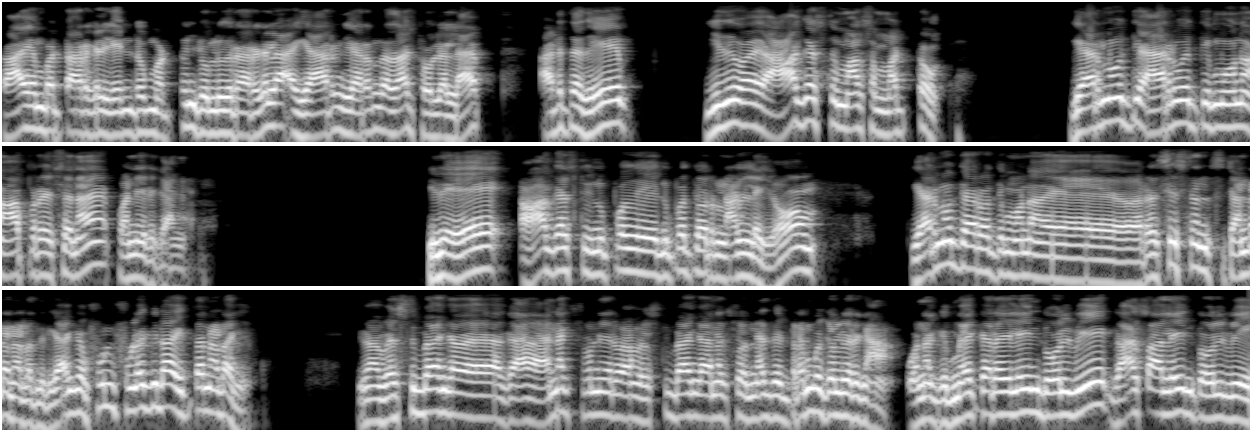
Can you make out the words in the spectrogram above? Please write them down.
காயம்பட்டார்கள் என்று மட்டும் சொல்லுகிறார்கள். யாரும் இறந்ததாக சொல்லலை. அடுத்தது இது ஆகஸ்ட் மாதம் மட்டும் இரநூத்தி அறுபத்தி மூணு ஆப்ரேஷனை பண்ணியிருக்காங்க இது ஆகஸ்ட் முப்பது முப்பத்தொரு நாள்லையும் இரநூத்தி அறுபத்தி மூணு ரெசிஸ்டன்ஸ் சண்டை நடந்திருக்கு. அங்கே ஃபுல் ஃப்ளஜாக இத்தனை நடக்கு. இவன் வெஸ்ட் பேங்கை அனெக்ஸ் பண்ணிடுவான் வெஸ்ட் பேங்க் அனெக்ஸ் பண்ணது ட்ரம்ப் சொல்லியிருக்கான். உனக்கு மேக்கரையிலையும் தோல்வி காசாலையும் தோல்வி.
